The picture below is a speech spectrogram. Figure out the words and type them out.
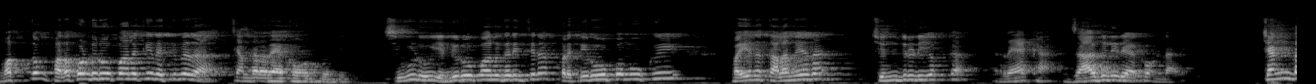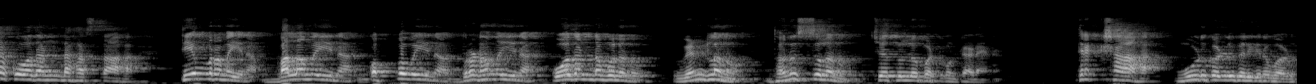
మొత్తం పదకొండు రూపాలకి నెత్తి మీద చంద్రరేఖ ఉంటుంది. శివుడు ఎన్ని రూపాలు ధరించినా ప్రతి రూపముకి పైన తల మీద చంద్రుడి యొక్క రేఖ జాబిలి రేఖ ఉండాలి. చండ హస్తాహ తీవ్రమైన బలమైన గొప్పవైన దృఢమైన కోదండములను వెండ్లను ధనుస్సులను చేతుల్లో పట్టుకుంటాడు ఆయన. త్రిక్షాహ మూడు కళ్ళు కలిగిన వాడు.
